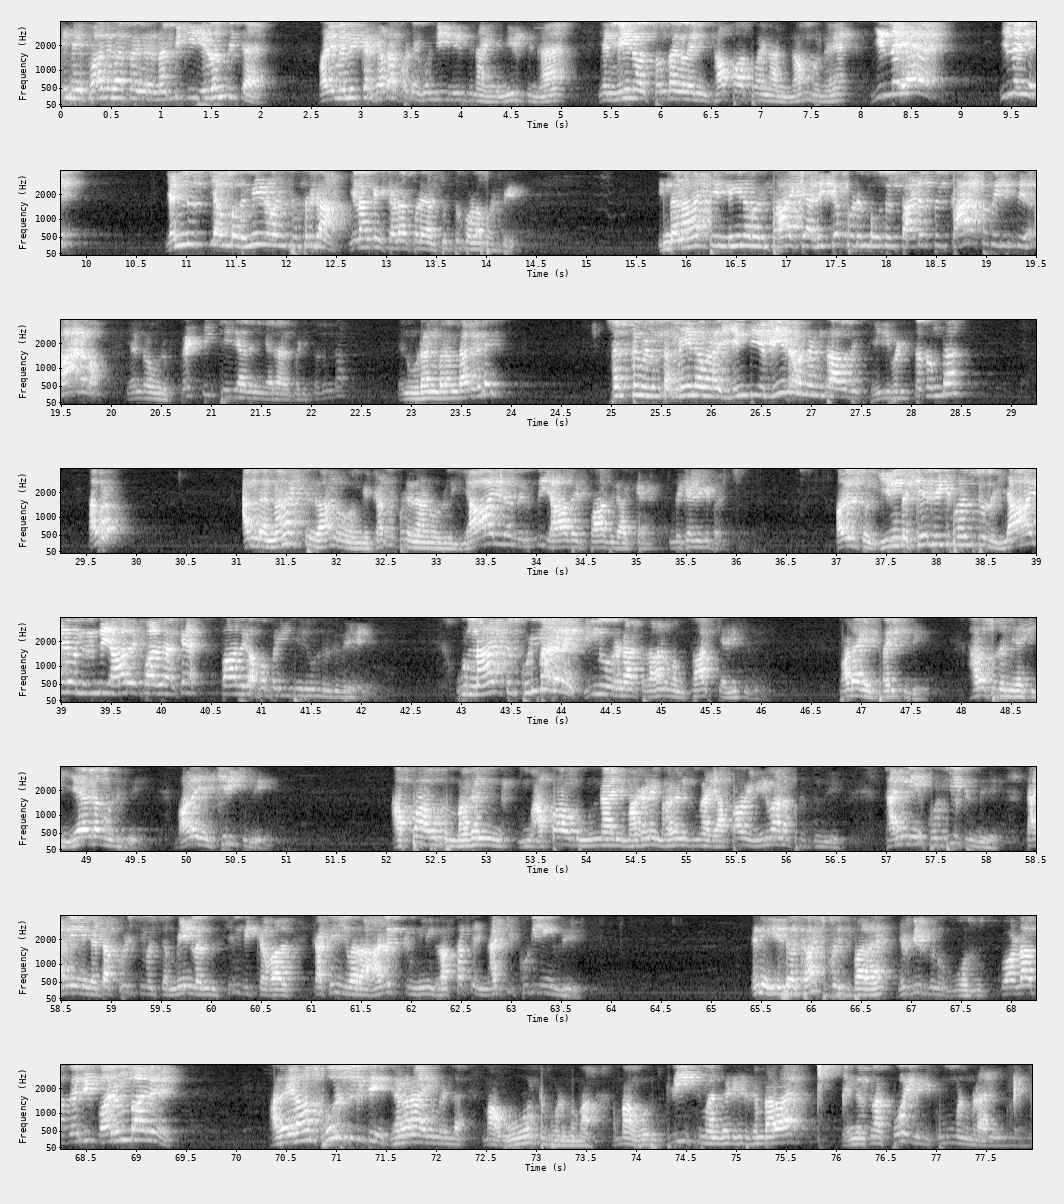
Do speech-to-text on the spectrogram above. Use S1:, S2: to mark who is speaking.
S1: என்னை பாதுகாப்புங்கிற நம்பிக்கை இழந்துட்ட வலிமை மிக்க கடற்படை கொண்டு நிறுத்தினாங்க நிறுத்தினேன். என் மீனவ சொந்தங்களை நீ காப்பாற்றுவாய் நான் நம்புனேன். இல்லையே! இல்லையே! எண்ணூத்தி ஐம்பது மீனவன் செத்துருக்கான். இலங்கை கடற்படையால் சுட்டுக் கொல்லப்பட்டு. இந்த நாட்டின் மீனவன் தாக்கி அழிக்கப்படும் போது தடுத்து காத்தது இந்திய ராணுவம் என்ற ஒரு பெட்டி செய்தியாக நீங்க யாராவது படித்ததுண்டா என் உடன் பிறந்தார்களே. செத்து விழுந்த மீனவனை இந்திய மீனவன் என்றாவது செய்தி படித்ததுண்டா? அப்புறம் அந்த நாட்டு ராணுவம் அங்கு கடற்படை ராணுவங்கள் யாரிடம் இருந்து யாரை பாதுகாக்க? இந்த கேள்விக்கு பதில் சொல்லு. பதில் சொல்லு. இந்த கேள்விக்கு பதில் சொல்லு. யாரிடம் இருந்து யாரை பாதுகாக்க? பாதுகாப்பு பணி செய்து கொண்டிருக்குது. உன் நாட்டு குடிமகனை இன்னொரு நாட்டு ராணுவம் தாக்கி அழிக்குது. படகை பறிக்குது. அரசுடமையாக்கி ஏலம் விடுது. வலையை கிரிக்குது. அப்பாவுக்கு மகன் அப்பாவுக்கு முன்னாடி மகனை மகனுக்கு முன்னாடி அப்பாவை நிர்வாணப்படுத்துது. தண்ணியை கொட்டிட்டுது. தண்ணி கேட்டா பிடிச்சு வச்ச மீன்ல இருந்து சிந்திக்க கசங்கி வர அழுக்கு மீன் ரத்தத்தை நக்கி குடியுது. என்ன இதுல காட்சிப்படுத்தி பாரு. எப்படி இருக்கணும்? ஒரு கொலா பெரிய வரும்பாரு அதையெல்லாம் பொறுத்துக்கிட்டு ஜனநாயகம் இல்லை. அம்மா ஓட்டு போடுங்கம்மா. அம்மா ஒரு ப்ளீஸ் மேன் கட்டிக்கிட்டு இருக்கா எங்களுக்கெல்லாம் கோயில் கட்டி கும்பிடுறாங்க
